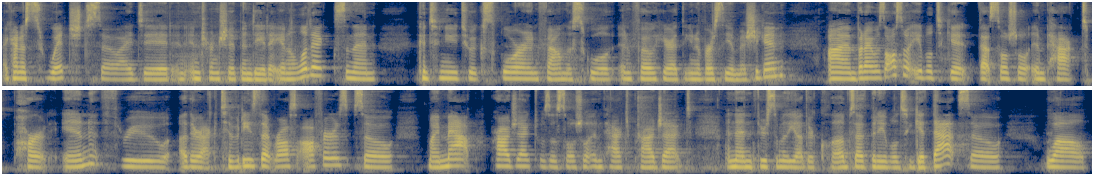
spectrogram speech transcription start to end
I kind of switched. So I did an internship in data analytics and then continued to explore and found the School of Info here at the University of Michigan. Um, but I was also able to get that social impact part in through other activities that Ross offers. So my MAP project was a social impact project. And then through some of the other clubs, I've been able to get that. So while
